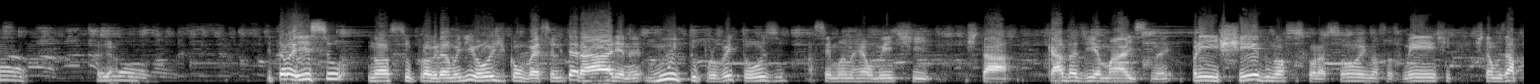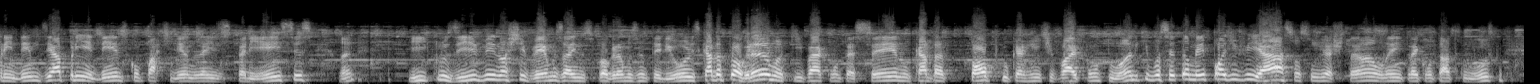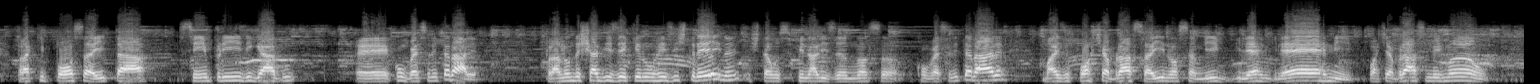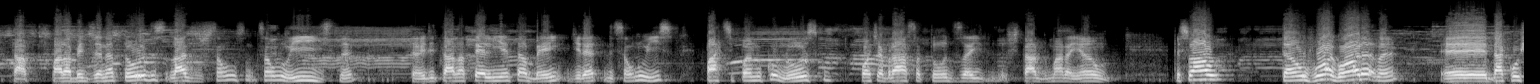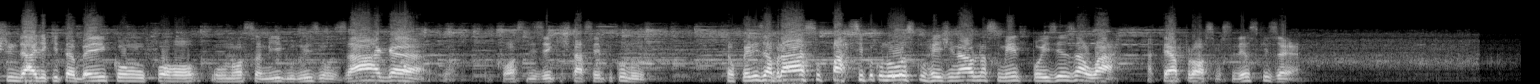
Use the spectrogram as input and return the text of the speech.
Tchau. Então é isso, nosso programa de hoje, conversa literária, né? Muito proveitoso. A semana realmente está cada dia mais né, preenchendo nossos corações, nossas mentes. Estamos aprendendo e apreendendo, compartilhando né, as experiências, né? Inclusive, nós tivemos aí nos programas anteriores, cada programa que vai acontecendo, cada tópico que a gente vai pontuando, que você também pode enviar sua sugestão, né, entrar em contato conosco, para que possa aí estar tá sempre ligado é, conversa literária. Para não deixar de dizer que eu não registrei, né? Estamos finalizando nossa conversa literária. Mais um forte abraço aí, nosso amigo Guilherme Guilherme. Forte abraço, meu irmão. Tá parabenizando a todos lá de São, São Luís, né? Então ele está na telinha também, direto de São Luís, participando conosco. Forte abraço a todos aí do estado do Maranhão. Pessoal, então vou agora, né? É, dar continuidade aqui também com o forró, com o nosso amigo Luiz Gonzaga. Posso dizer que está sempre conosco. Então, feliz abraço, participa conosco, Reginaldo Nascimento, Poesias ao Ar. Até a próxima, se Deus quiser.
